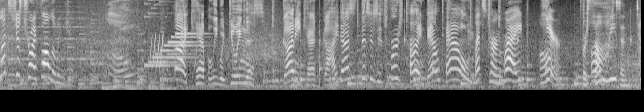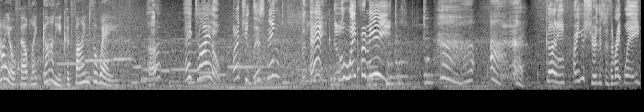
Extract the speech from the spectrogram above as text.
Let's just try following him. Oh, I can't believe we're doing this. Gani can't guide us. This is his first time downtown. Let's turn right here. For some reason, Tayo felt like Gani could find the way. Huh? Hey, Tayo, aren't you listening? Hey, wait for me! ah. Gani, are you sure this is the right way?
